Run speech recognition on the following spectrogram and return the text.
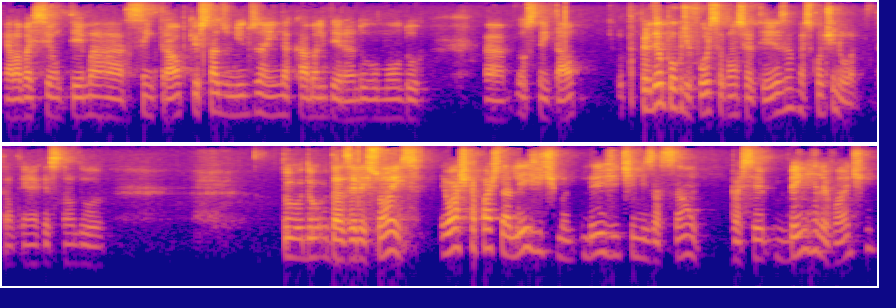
Ela vai ser um tema central, porque os Estados Unidos ainda acaba liderando o mundo uh, ocidental. Perdeu um pouco de força, com certeza, mas continua. Então tem a questão do, do, do das eleições. Eu acho que a parte da legitima, legitimização vai ser bem relevante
